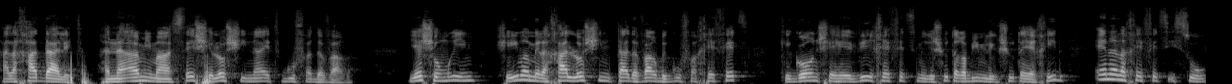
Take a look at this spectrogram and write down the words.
הלכה ד' הנאה ממעשה שלא שינה את גוף הדבר. יש אומרים שאם המלאכה לא שינתה דבר בגוף החפץ, כגון שהעביר חפץ מרשות הרבים לרשות היחיד, אין על החפץ איסור,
